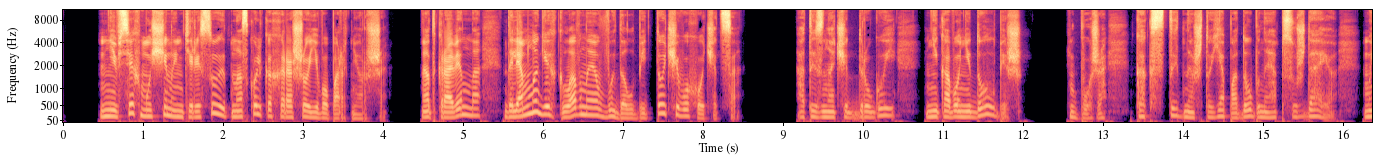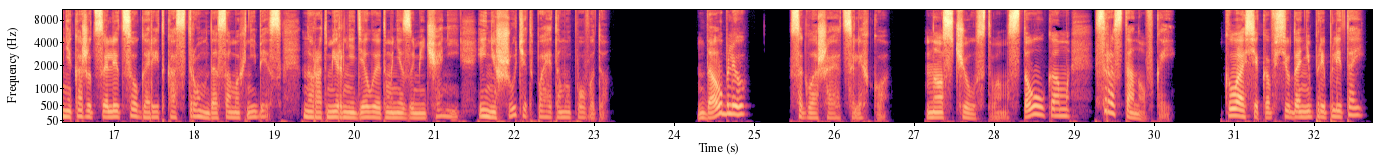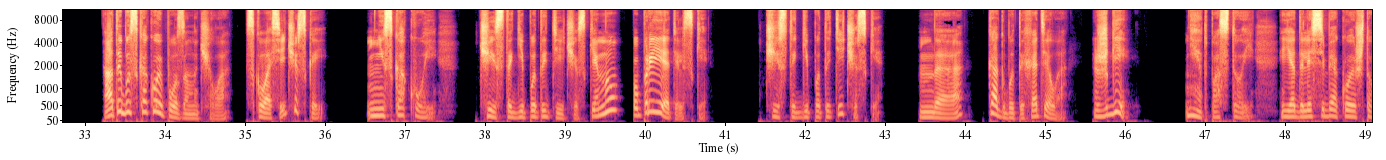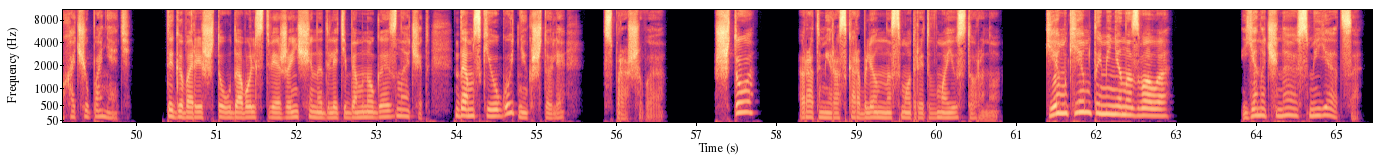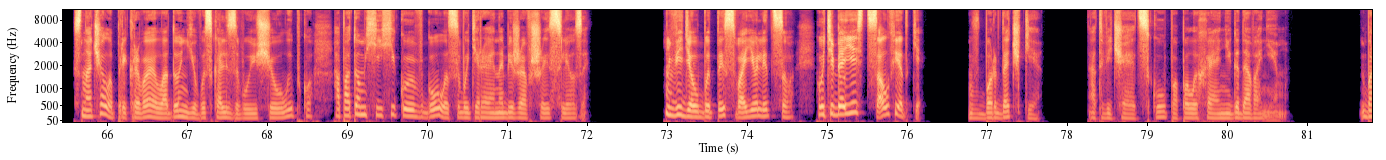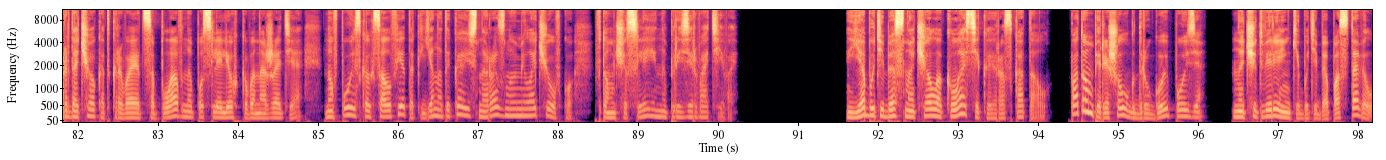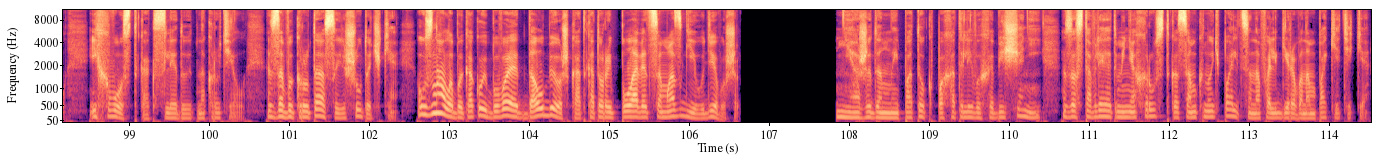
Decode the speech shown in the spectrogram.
Не всех мужчин интересует, насколько хорошо его партнерша. Откровенно, для многих главное выдолбить то, чего хочется. «А ты, значит, другой, никого не долбишь?» Боже, как стыдно, что я подобное обсуждаю. Мне кажется, лицо горит костром до самых небес, но Ратмир не делает мне замечаний и не шутит по этому поводу. «Долблю», — соглашается легко. «Но с чувством, с толком, с расстановкой. Классиков сюда не приплетай. А ты бы с какой позы начала? С классической?» «Ни с какой. Чисто гипотетически, ну, по-приятельски». Чисто гипотетически. Да, как бы ты хотела. Жги. Нет, постой. Я для себя кое-что хочу понять. Ты говоришь, что удовольствие женщины для тебя многое значит. Дамский угодник, что ли? Спрашиваю. Что? Ратмир оскорбленно смотрит в мою сторону. «Кем-кем ты меня назвала?» Я начинаю смеяться, Сначала прикрывая ладонью выскальзывающую улыбку, а потом хихикаю в голос, вытирая набежавшие слезы. «Видел бы ты свое лицо. У тебя есть салфетки?» «В бардачке», — отвечает скупо, полыхая негодованием. Бардачок открывается плавно после легкого нажатия, но в поисках салфеток я натыкаюсь на разную мелочевку, в том числе и на презервативы. «Я бы тебя сначала классикой раскатал», Потом перешел к другой позе. На четвереньки бы тебя поставил и хвост как следует накрутил. За выкрутасы и шуточки. Узнала бы, какой бывает долбёжка, от которой плавятся мозги у девушек. Неожиданный поток похотливых обещаний заставляет меня хрустко сомкнуть пальцы на фольгированном пакетике.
